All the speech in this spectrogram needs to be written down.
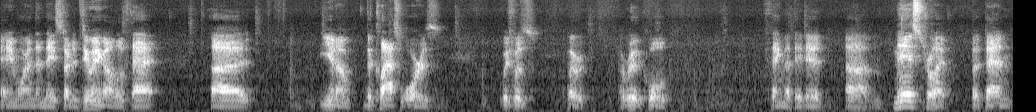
anymore and then they started doing all of that uh you know, the class wars which was a, a really cool thing that they did. Um Mistral. but but then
